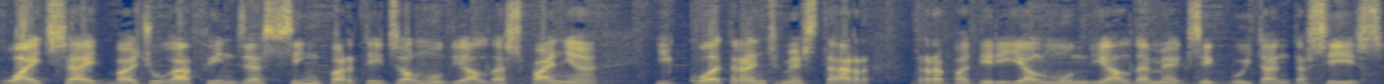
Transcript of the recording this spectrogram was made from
Whiteside va jugar fins a 5 partits al Mundial d'Espanya i 4 anys més tard repetiria el Mundial de Mèxic 86.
